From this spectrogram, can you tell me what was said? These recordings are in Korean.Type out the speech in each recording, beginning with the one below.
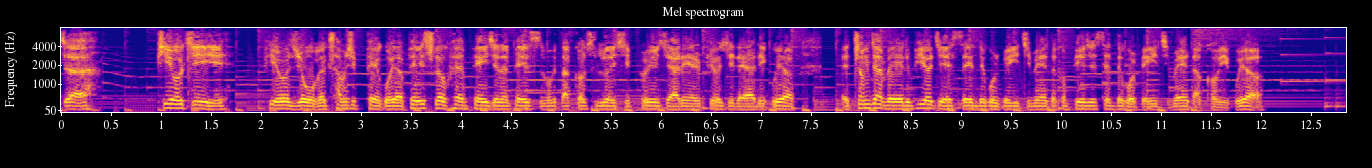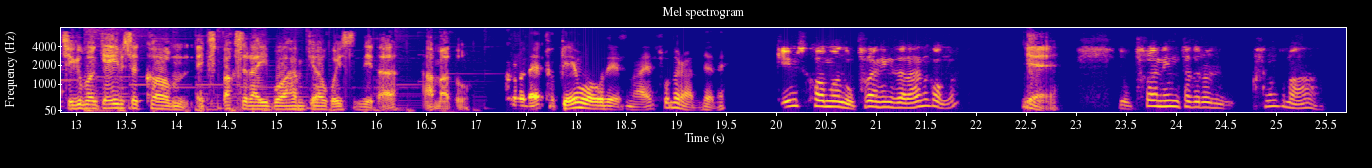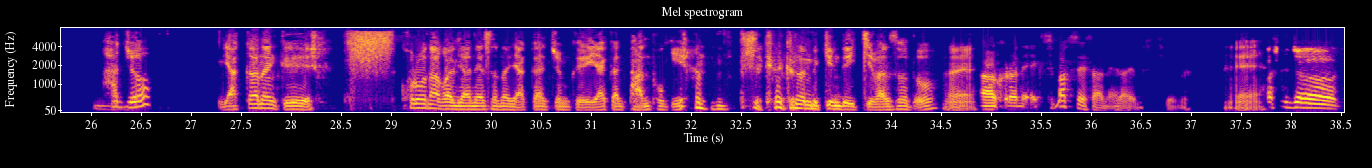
자, POG, POG 530회고요. 페이스북 팬페이지는 facebook.com slash POGREL, POGREAL이고요. 애청자 메일은 POGSND 골뱅이 Gmail.com, POGSND 골뱅이 지메일.com이고요. 지금은 게임스컴 엑스박스 라이브와 함께하고 있습니다. 아마도. 그러네. 더 게임 어워드에서는 아예 손을 안 대네. 게임스컴은 오프라인 행사를 하는 건가? 예, 이 오프라인 행사들을 하는구나. 음. 하죠? 약간은 그, 코로나 관련해서는 약간 좀 그, 약간 반포기 이런 그런 느낌도 있지만서도, 예, 아, 그러네. 엑스박스에서 하네, live stream을. 예. 사실 저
